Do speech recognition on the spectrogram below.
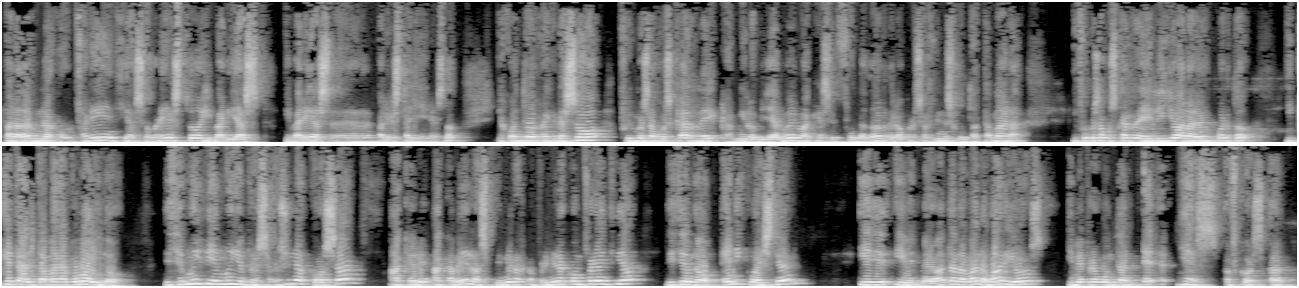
para dar una conferencia sobre esto y varias y varias, eh, varios talleres, ¿no? Y cuando regresó, fuimos a buscarle Camilo Villanueva, que es el fundador de la Operación Fines junto a Tamara, y fuimos a buscarle él y yo al aeropuerto. ¿Y qué tal, Tamara? ¿Cómo ha ido? Dice, muy bien, muy bien, pero ¿sabes una cosa? Acabé, acabé las primeras, la primera conferencia diciendo, any question? Y, y, me levantan la mano varios y me preguntan, eh, yes, of course, uh,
